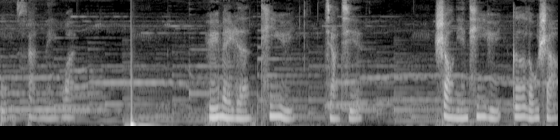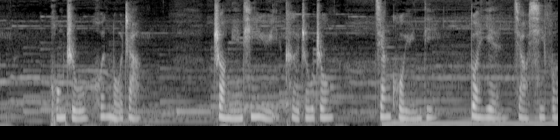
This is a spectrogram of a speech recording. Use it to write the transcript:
不散眉弯。虞美人听雨，讲节。少年听雨歌楼上，红烛昏罗帐；壮年听雨客舟中，江阔云低，断雁叫西风。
